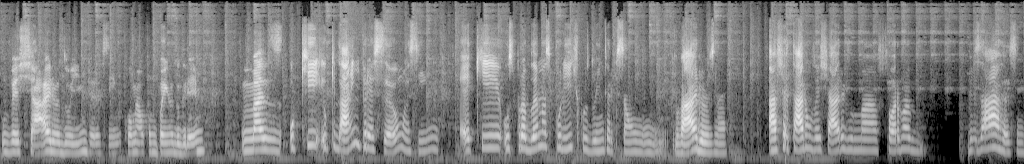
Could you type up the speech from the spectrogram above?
o vestiário do Inter, assim, como eu acompanho do Grêmio. Mas o que, o que dá a impressão, assim, é que os problemas políticos do Inter, que são vários, né, afetaram o vestiário de uma forma bizarra, assim.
